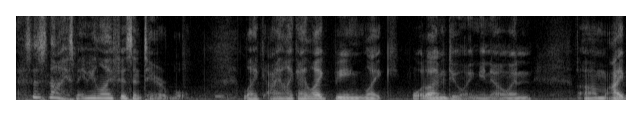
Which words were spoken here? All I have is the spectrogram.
this is nice. Maybe life isn't terrible. Like, I like I like being like what I'm doing, you know, and. Um, I,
